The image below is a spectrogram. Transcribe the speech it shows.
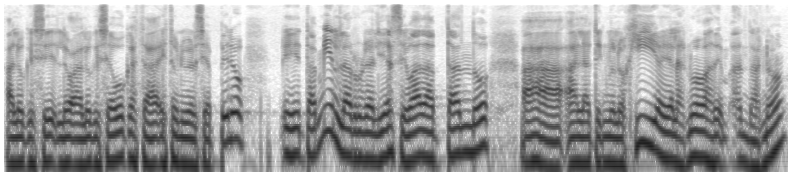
a lo que se, a lo que se aboca esta, esta universidad. Pero eh, también la ruralidad se va adaptando a, la tecnología y a las nuevas demandas, ¿no?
